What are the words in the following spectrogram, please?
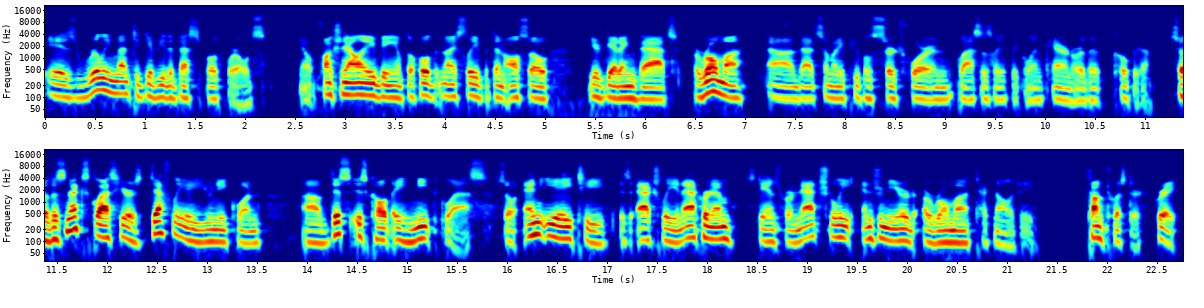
is really meant to give you the best of both worlds. You know, functionality, being able to hold it nicely, but then also you're getting that aroma uh, that so many people search for in glasses like the Glencairn or the Copita. So this next glass here is definitely a unique one. Uh, this is called a NEAT glass. So NEAT is actually an acronym, stands for Naturally Engineered Aroma Technology. Tongue twister, great.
